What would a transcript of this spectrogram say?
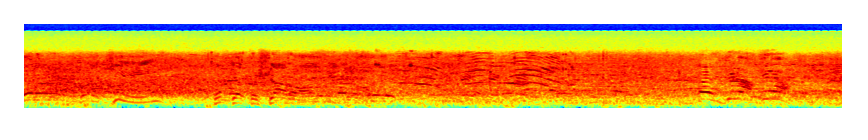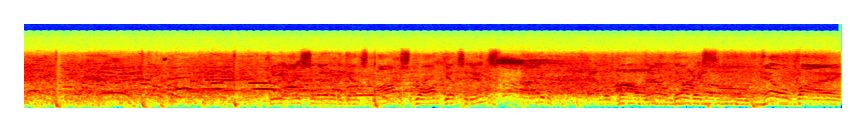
Miller from the key. Couldn't get the shot off. Key isolated against Armstrong. Gets it inside. And the foul oh, down Davis held by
